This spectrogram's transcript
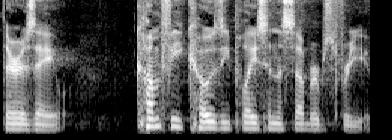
There is a comfy, cozy place in the suburbs for you.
